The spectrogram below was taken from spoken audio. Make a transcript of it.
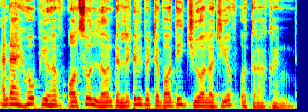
and I hope you have also learnt a little bit about the geology of Uttarakhand.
